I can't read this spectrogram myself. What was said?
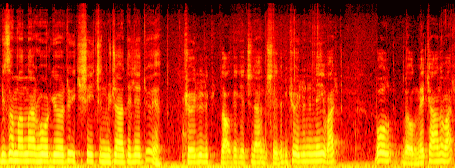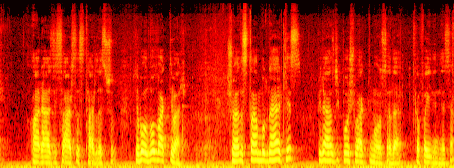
bir zamanlar hor gördüğü iki şey için mücadele ediyor ya. Köylülük dalga geçilen bir şeydi. Bir köylünün neyi var? Bol bol mekanı var. Arazisi, arsası, tarlası. İşte bol bol vakti var. Şu an İstanbul'da herkes birazcık boş vaktim olsa da kafayı dinlesem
